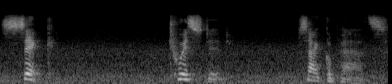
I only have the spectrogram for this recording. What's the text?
sick, twisted psychopaths.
